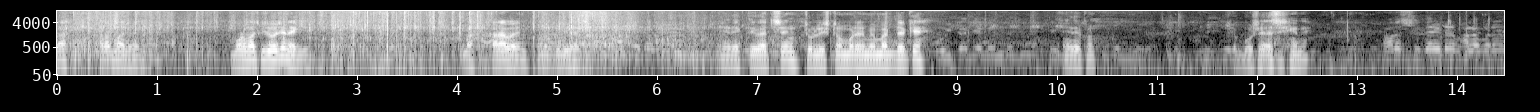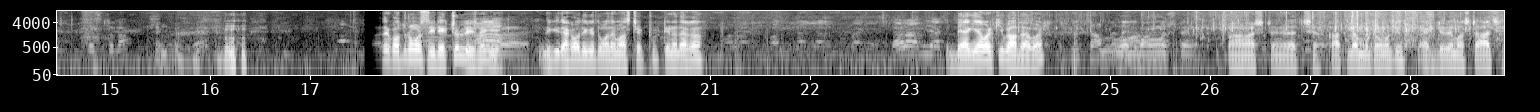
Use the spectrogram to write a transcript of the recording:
বাহ খারাপ মাছ হয়নি বড় মাছ কিছু হয়েছে নাকি? বাহ খারাপ হয়নি অনেকগুলি আছে। এই দেখতে পাচ্ছেন চল্লিশ নম্বরের মেম্বারদেরকে। এই দেখুন সব বসে আছে এখানে। আমাদের কত নম্বর সিট একচল্লিশ নাকি? দেখি দেখাও দেখি তোমাদের মাছটা একটু টেনে দেখাও। ব্যাগে আবার কি বাঁধা আবার? পাঁচ ট্যাঙ্গের আচ্ছা। কাতলা মোটামুটি এক দেড়ের মাছটা আছে।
